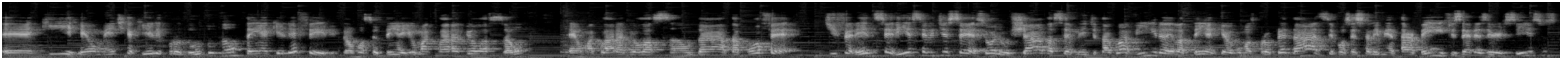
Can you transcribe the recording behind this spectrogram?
é, que realmente que aquele produto não tem aquele efeito. Então você tem aí uma clara violação, é uma clara violação da, da boa fé. Diferente seria se ele dissesse, olha, o chá da semente da guavira, ela tem aqui algumas propriedades, se você se alimentar bem e fizer exercícios,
